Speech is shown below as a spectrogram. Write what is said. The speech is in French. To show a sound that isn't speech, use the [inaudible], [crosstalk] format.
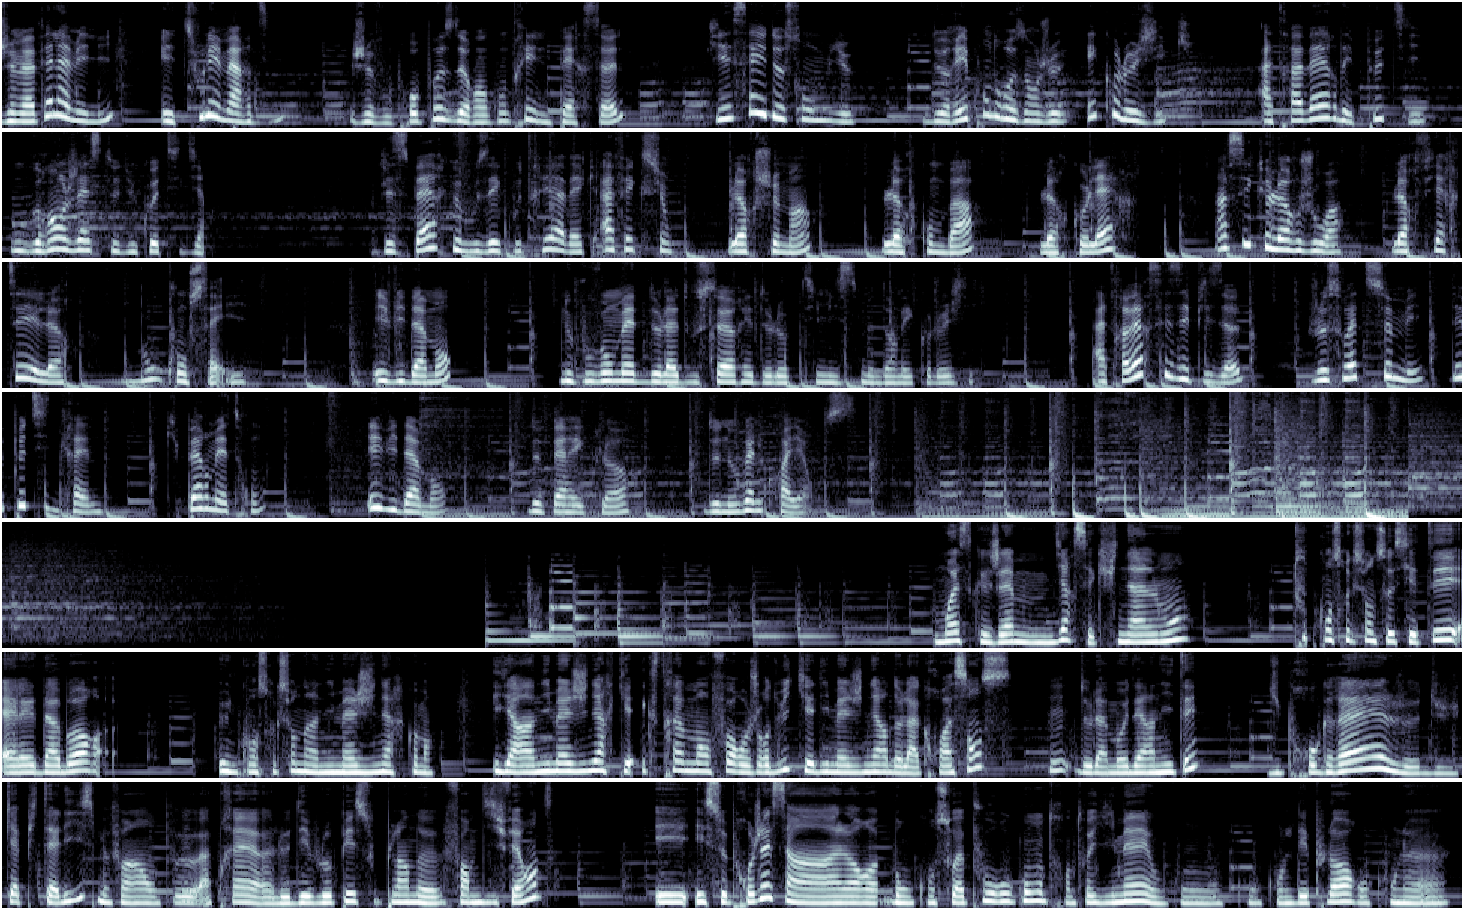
Je m'appelle Amélie et tous les mardis, je vous propose de rencontrer une personne qui essaye de son mieux de répondre aux enjeux écologiques à travers des petits ou grands gestes du quotidien. J'espère que vous écouterez avec affection leur chemin, leur combat, leur colère, ainsi que leur joie, leur fierté et leurs bons conseils. Évidemment, nous pouvons mettre de la douceur et de l'optimisme dans l'écologie. À travers ces épisodes, je souhaite semer des petites graines qui permettront, évidemment, de faire éclore de nouvelles croyances. Moi, ce que j'aime dire, c'est que finalement, toute construction de société, elle est d'abord une construction d'un imaginaire commun. Il y a un imaginaire qui est extrêmement fort aujourd'hui, qui est l'imaginaire de la croissance, mm. de la modernité, du progrès, du capitalisme. Enfin, on peut mm. après euh, le développer sous plein de formes différentes. Et, ce projet, c'est un, alors bon, qu'on soit pour ou contre entre guillemets, ou qu'on le déplore ou qu'on le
